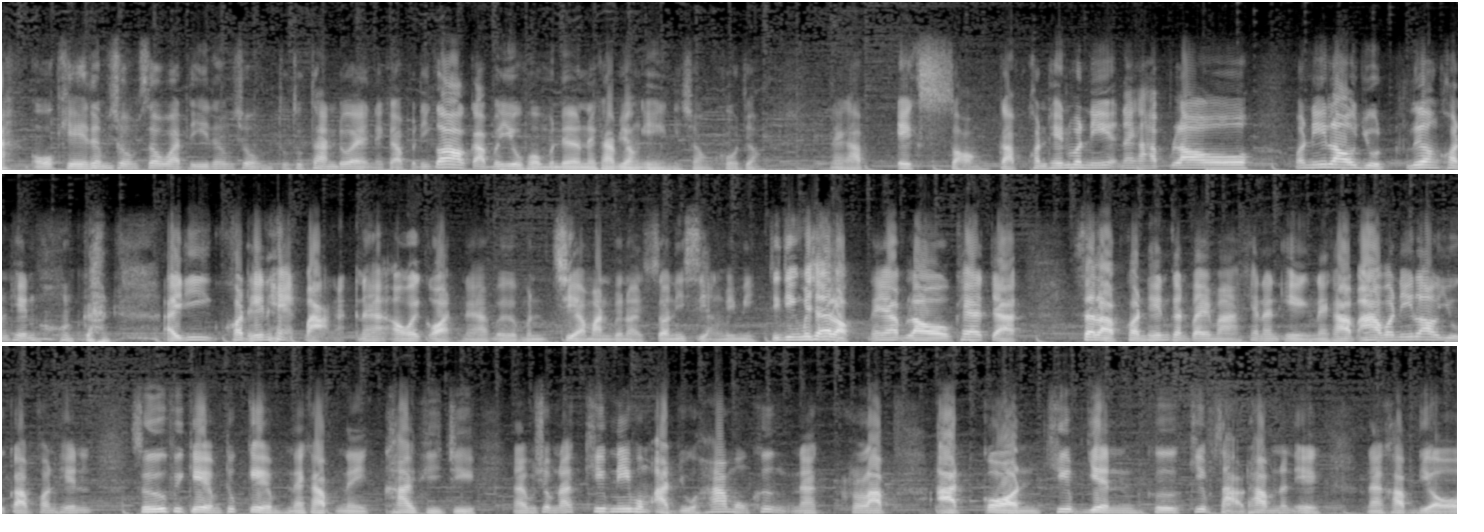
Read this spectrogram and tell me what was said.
อะโอเคท่านผู้ชมสวัสดีท่านผู้ชมทุกทท่านด้วยนะครับวันนี้ก็กลับมาอยู่ผมเหมือนเดิมนะครับหยองเองในช่องโคตรหยองนะครับ X2 กับคอนเทนต์วันนี้นะครับเราวันนี้เราหยุดเรื่องคอนเทนต์ของการไอที่คอนเทนต์แหกปากนะฮะเอาไว้ก่อนนะครับเออมันเชียร์มันไปหน่อยตอนนี้เสียงไม่มี จริง ๆ ไม่ใช่หรอกนะครับเราแค่จะสลับคอนเทนต์กันไปมาแค่นั้นเองนะครับอ่าวันนี้เราอยู่กับคอนเทนต์ซื้อฟรีเกมทุกเกมนะครับในค่าย PG นะผู้ชมนะคลิปนี้ผมอัดอยู่5โมงครึ่งนะครับ อัดก่อนคลิปเย็นคือคลิปสาวถ้ำนั่นเองนะครับ เดี๋ยว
